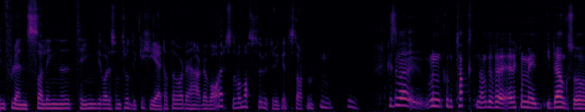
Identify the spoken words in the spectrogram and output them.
influensalignende ting. De liksom, trodde ikke helt at det var det her det var. Så det var masse utrygghet i starten. Mm. var, men kontakten for Jeg regner med i dag så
